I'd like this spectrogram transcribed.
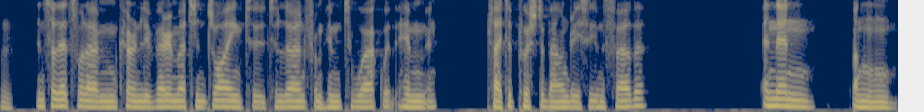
Mm. And so that's what I'm currently very much enjoying to to learn from him, to work with him, and try to push the boundaries even further. And then on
